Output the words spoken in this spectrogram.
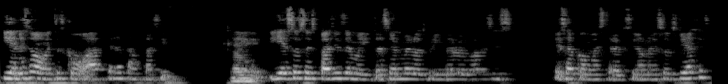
y en ese momento es como, ah, era tan fácil. Eh, y esos espacios de meditación me los brinda luego a veces esa como extracción o esos viajes.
